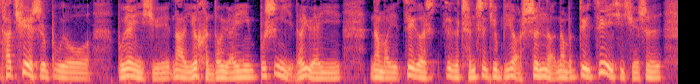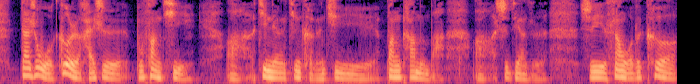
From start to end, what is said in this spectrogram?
他确实不不愿意学，那有很多原因，不是你的原因。那么这个这个层次就比较深了。那么对这些学生，但是我个人还是不放弃。啊，尽量尽可能去帮他们吧，啊，是这样子。所以上我的课，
